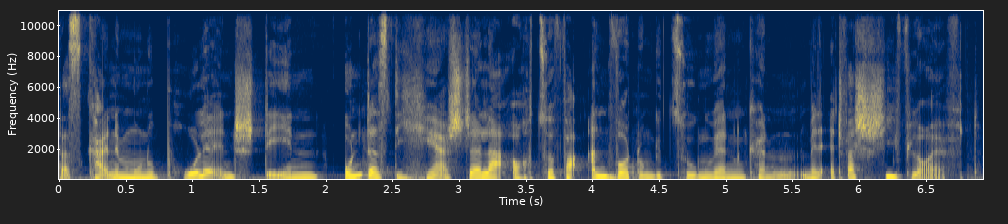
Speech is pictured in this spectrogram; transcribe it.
dass keine Monopole entstehen und dass die Hersteller auch zur Verantwortung gezogen werden können, wenn etwas schief läuft.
